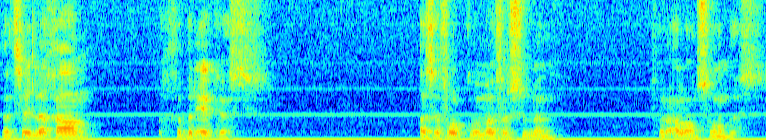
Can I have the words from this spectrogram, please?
dat sy liggaam gebreek is as 'n volkomme verzoening vir al ons sondes.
